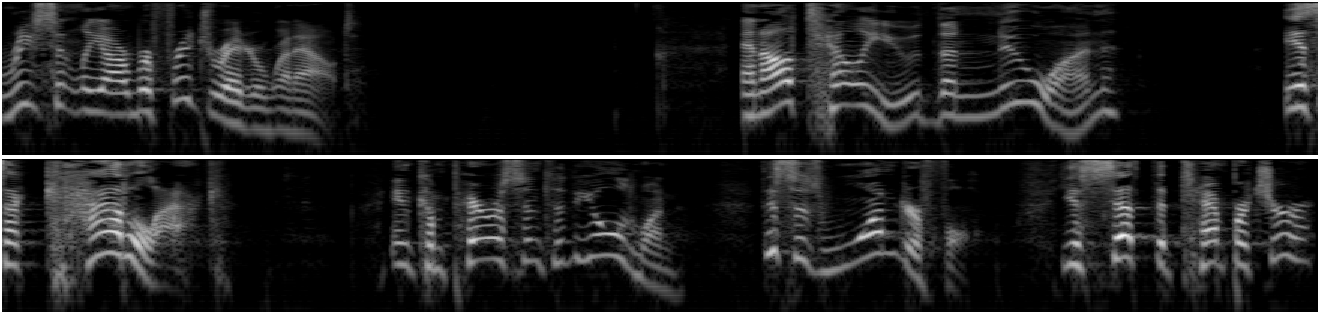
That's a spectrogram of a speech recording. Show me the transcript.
Recently, our refrigerator went out. And I'll tell you, the new one is a Cadillac in comparison to the old one. This is wonderful. You set the temperature,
